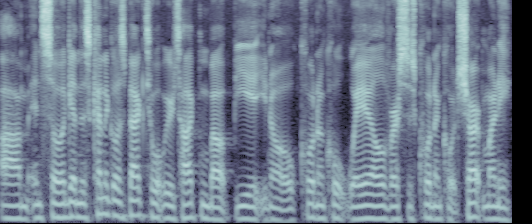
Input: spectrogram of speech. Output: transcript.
Um, and so, again, this kind of goes back to what we were talking about, be it, you know, quote unquote whale versus quote unquote sharp money.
